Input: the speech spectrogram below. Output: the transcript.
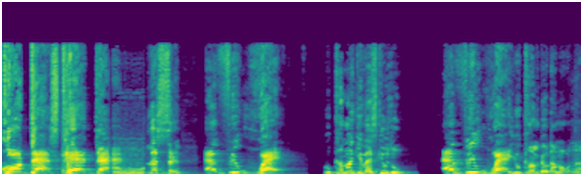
Go there, stay there. Listen, everywhere. You cannot give excuse. Oh. Everywhere you can build an altar.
